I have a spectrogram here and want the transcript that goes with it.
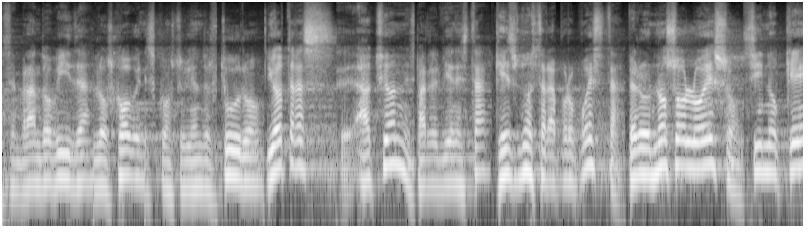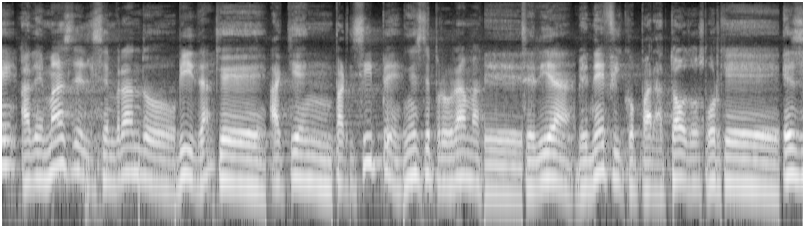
Sembrando Vida, los jóvenes construyendo el futuro y otras eh, acciones para el bienestar, que es nuestra propuesta. Pero no solo eso, sino que además del Sembrando Vida, que a quien participe en este programa que sería benéfico para todos, porque es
